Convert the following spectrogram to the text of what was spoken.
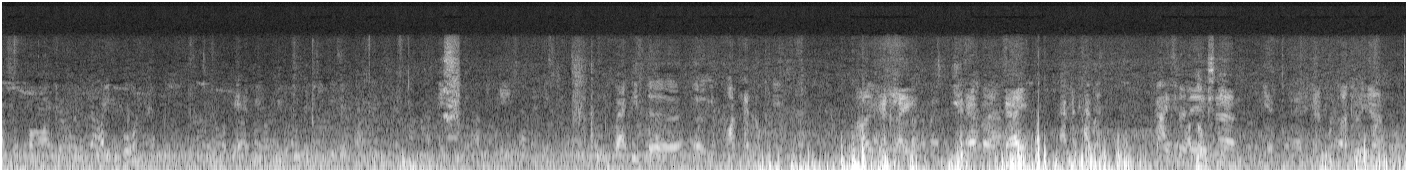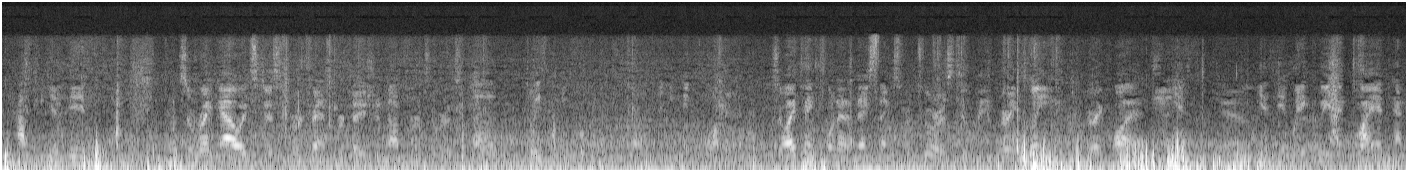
first of all going board. Okay, and we, we put the GPS on the native application and we where is the uh, important location. Have a have a guide. Yes. ครับ Yes. think one of the nice things for tourists will be very clean, very quiet. Yes. Yeah. Yes, yes, very clean and quiet and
